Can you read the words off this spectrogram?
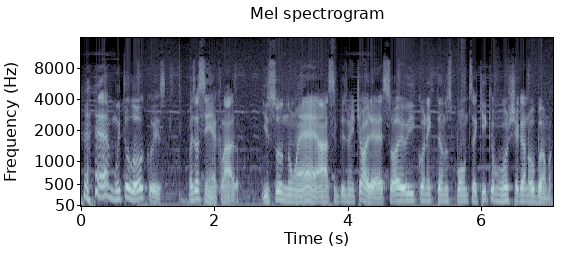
é muito louco isso. Mas assim, é claro, isso não é ah, simplesmente, olha, é só eu ir conectando os pontos aqui que eu vou chegar no Obama.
